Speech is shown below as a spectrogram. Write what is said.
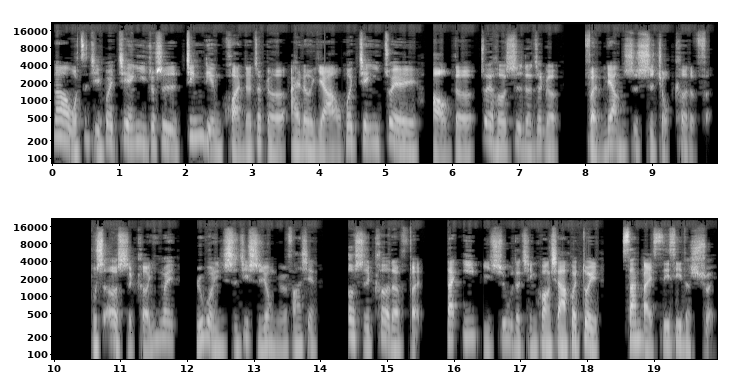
那我自己会建议，就是经典款的这个爱乐压，我会建议最好的、最合适的这个粉量是十九克的粉，不是二十克，因为如果你实际使用，你会发现。二十克的粉，在一比十五的情况下，会对三百 CC 的水。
